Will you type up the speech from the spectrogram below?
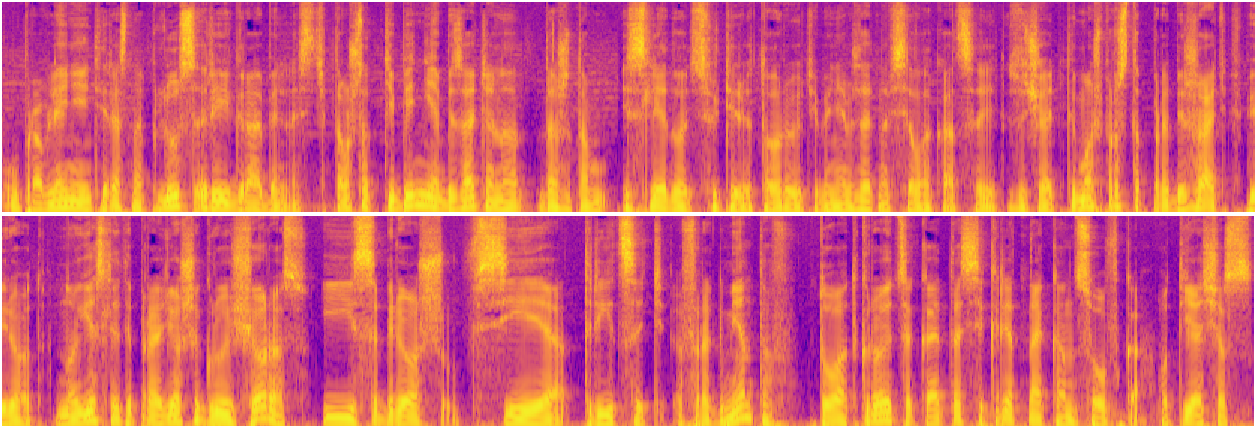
управление интересное, плюс реиграбельность. Потому что тебе не обязательно даже там исследовать всю территорию, тебе не обязательно все локации изучать. Ты можешь просто пробежать вперед. Но если ты пройдешь игру еще раз и соберешь все 30 фрагментов, то откроется какая-то секретная концовка. Вот я сейчас,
